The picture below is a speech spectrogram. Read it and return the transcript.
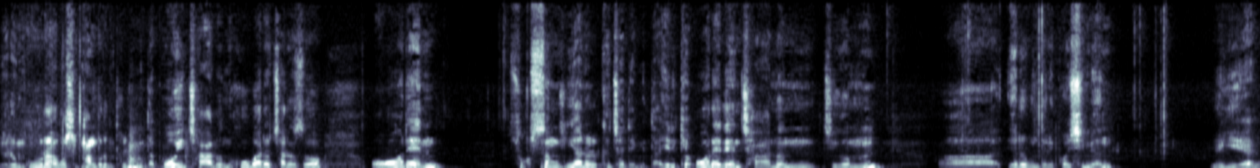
여러분, 꿀하고 설탕물은 틀립니다. 보이차는 후발효차라서 오랜 숙성 기간을 거쳐야 됩니다. 이렇게 오래된 차는 지금 어, 여러분들이 보시면 여기에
